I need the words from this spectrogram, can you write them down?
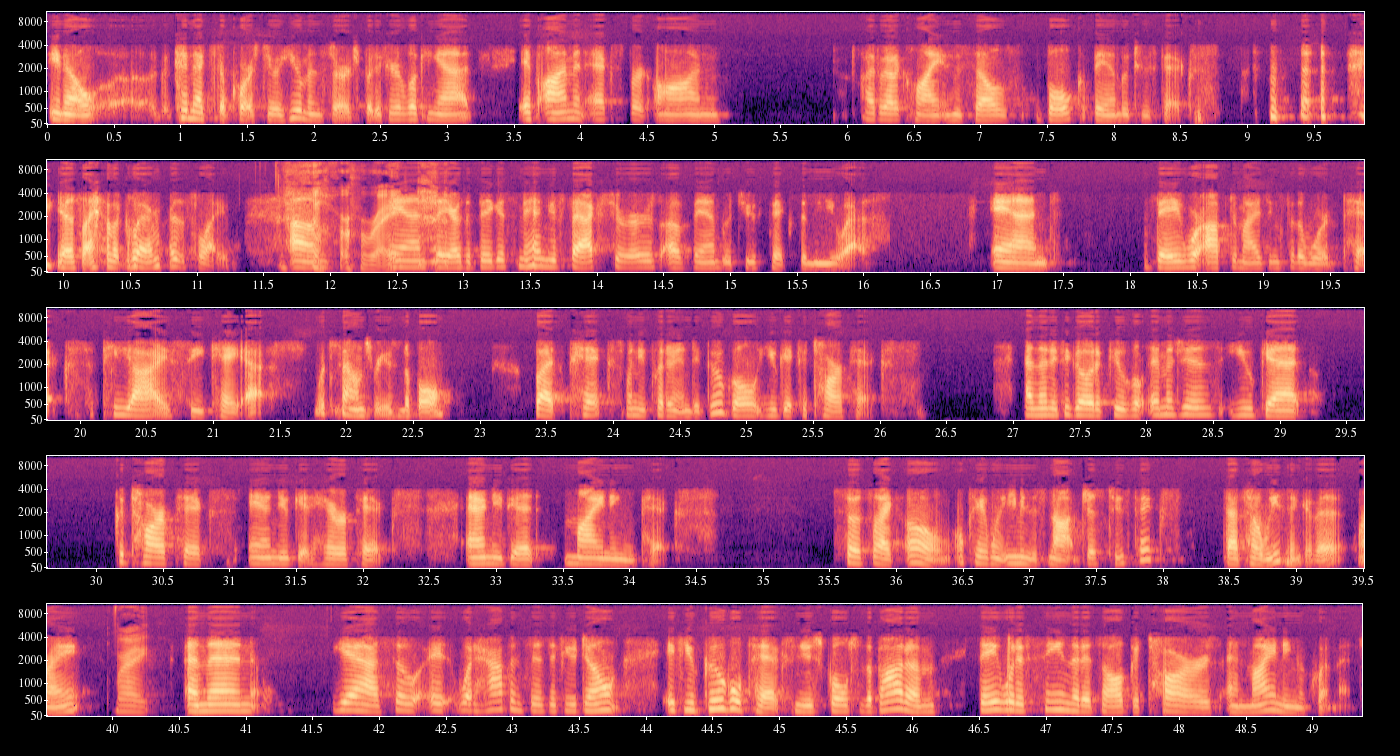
you know, connected, of course, to a human search. But if you're looking at, if I'm an expert on, I've got a client who sells bulk bamboo toothpicks. yes, I have a glamorous life. Um, right. And they are the biggest manufacturers of bamboo toothpicks in the U.S. And they were optimizing for the word picks, P-I-C-K-S which sounds reasonable. But picks, when you put it into Google, you get guitar picks. And then if you go to Google Images, you get guitar picks and you get hair picks and you get mining picks. So it's like, oh, okay, well, you mean it's not just toothpicks? That's how we think of it, right? Right. And then, yeah, so it, what happens is if you don't, if you Google picks and you scroll to the bottom, they would have seen that it's all guitars and mining equipment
